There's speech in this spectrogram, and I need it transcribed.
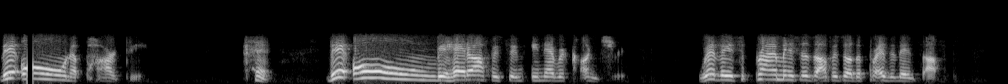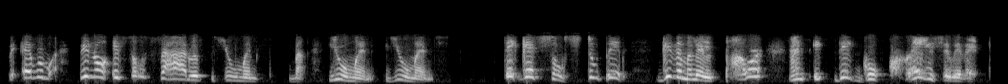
They own a party. they own the head office in, in every country whether it's the prime minister's office or the president's office. Everybody, you know, it's so sad with human, human, humans. They get so stupid. Give them a little power, and it, they go crazy with it.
